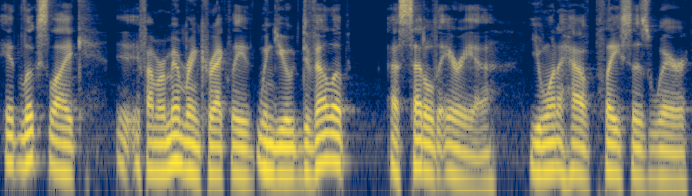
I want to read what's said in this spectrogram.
It looks like, if I'm remembering correctly, when you develop a settled area, you want to have places where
